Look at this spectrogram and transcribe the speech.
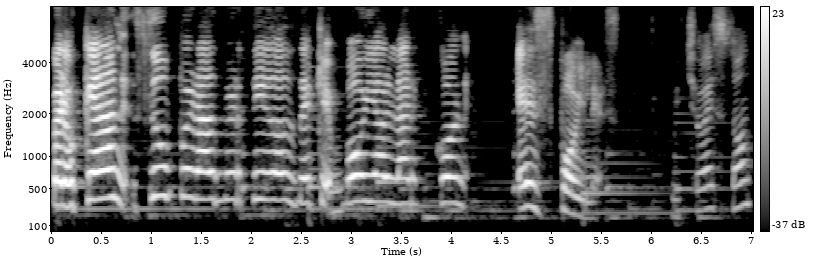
pero quedan súper advertidos de que voy a hablar con spoilers. Dicho esto,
